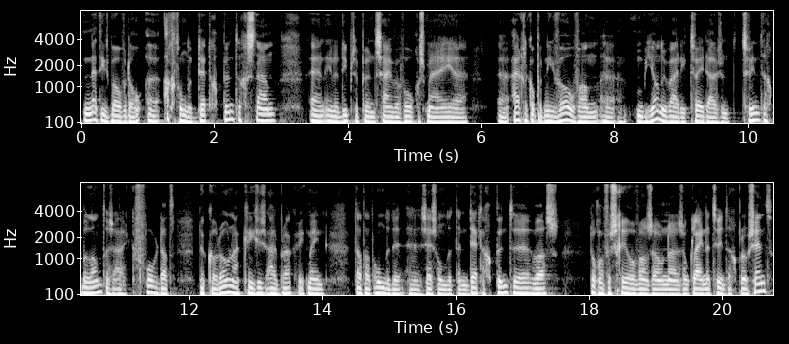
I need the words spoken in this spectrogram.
net iets boven de 830 punten gestaan. En in het dieptepunt zijn we volgens mij uh, eigenlijk op het niveau van uh, januari 2020 beland. Dus eigenlijk voordat de coronacrisis uitbrak. Ik meen dat dat onder de uh, eh, 630 punten was. Toch een verschil van zo'n zo'n kleine 20 procent.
